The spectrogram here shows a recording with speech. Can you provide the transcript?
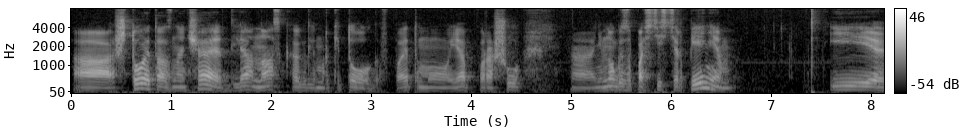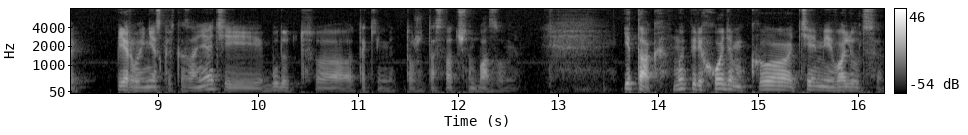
что это означает для нас, как для маркетологов. Поэтому я прошу а, немного запастись терпением. И первые несколько занятий будут э, такими тоже достаточно базовыми. Итак, мы переходим к теме эволюции.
